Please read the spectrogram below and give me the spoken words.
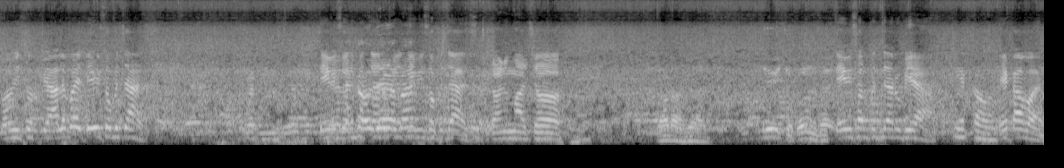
ચોવીસો રૂપિયા. હાલે ભાઈ ત્રેવીસો પચાસ. ત્રેવીસો પચાસ રૂપિયા ત્રેવીસો પચાસ. ત્રણમાં છ. ત્રેવીસો પચાસ રૂપિયા. એકાવન. એકાવન.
